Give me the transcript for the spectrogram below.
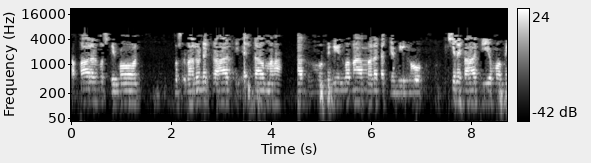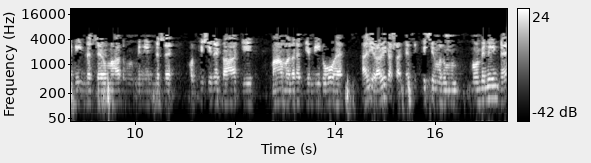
فقال المسلمون۔ مسلمانوں نے کہا کہ مومنین وما ملکت یمین ہو کسی نے کہا کہ یہ مومنین میں سے امہات مومنین میں سے، اور کسی نے کہا کہ ماں ملکت یمین ہو ہے۔ ہاں جی، روی کا شک ہے جی، کسی مومنین نے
